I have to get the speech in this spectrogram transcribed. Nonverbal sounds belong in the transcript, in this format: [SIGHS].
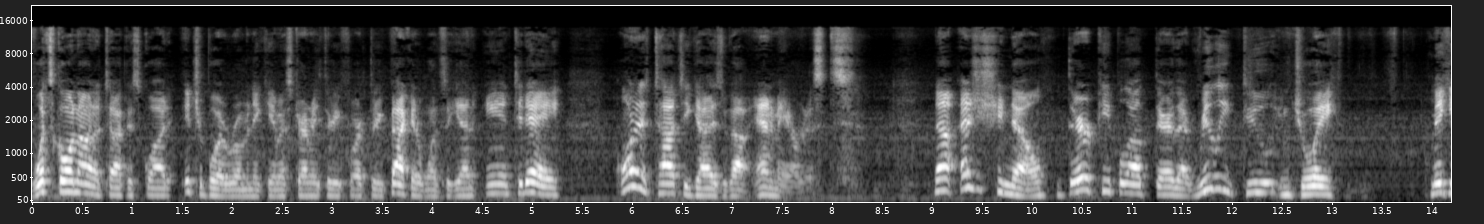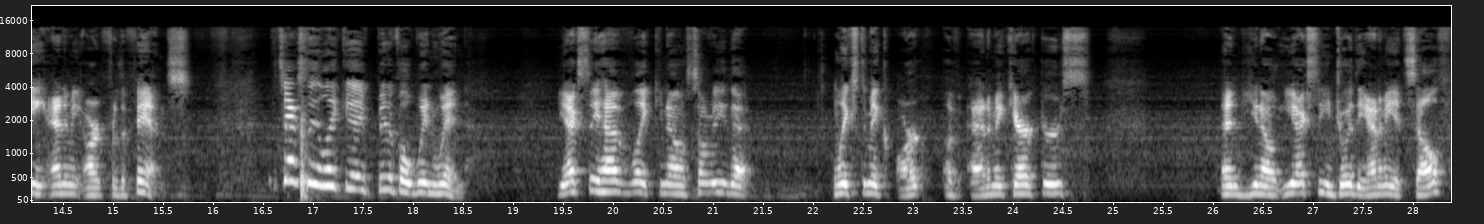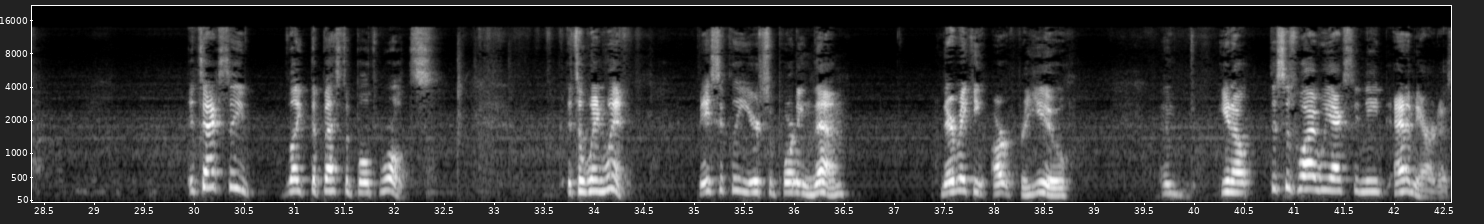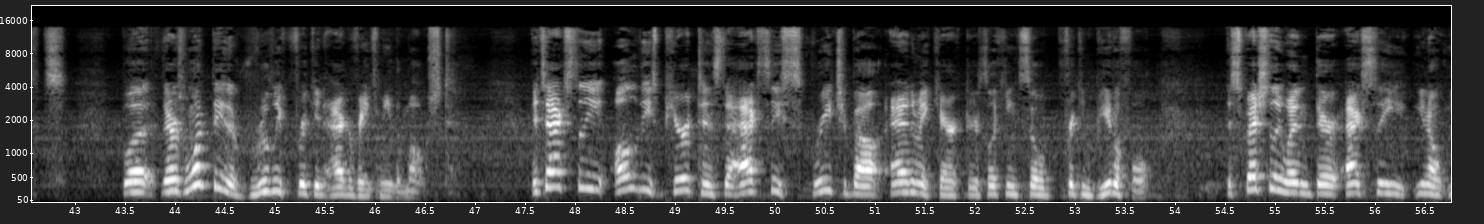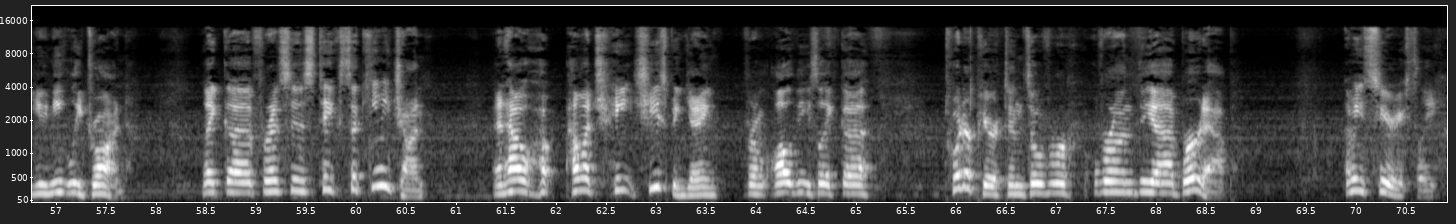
What's going on, Otaku Squad? It's your boy Roman, aka Mr. MD343, back at it once again. And today, I wanted to talk to you guys about anime artists. Now, as you should know, there are people out there that really do enjoy making anime art for the fans. It's actually like a bit of a win win. You actually have, like, you know, somebody that likes to make art of anime characters, and, you know, you actually enjoy the anime itself it's actually like the best of both worlds. It's a win win. Basically, you're supporting them, they're making art for you, and you know, this is why we actually need anime artists. But there's one thing that really freaking aggravates me the most. It's actually all of these Puritans that actually screech about anime characters looking so freaking beautiful. Especially when they're actually, you know, uniquely drawn. Like, uh, for instance, take Sakimi-chan, and how, how, how much hate she's been getting from all these like uh, Twitter Puritans over over on the uh, Bird app. I mean, seriously,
